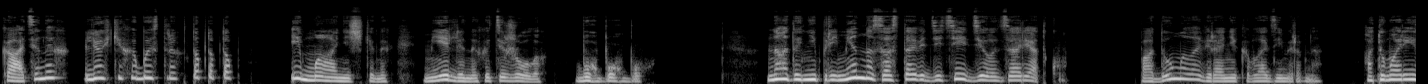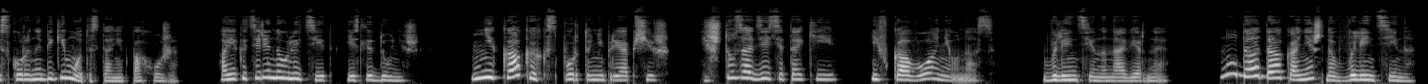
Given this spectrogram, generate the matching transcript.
Катиных, легких и быстрых, топ-топ-топ, и Манечкиных, медленных и тяжелых, бух-бух-бух. Надо непременно заставить детей делать зарядку, подумала Вероника Владимировна. А то Мария скоро на бегемота станет похожа, а Екатерина улетит, если дунешь. Никак их к спорту не приобщишь. И что за дети такие? И в кого они у нас? Валентина, наверное. Ну да-да, конечно, в Валентина.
